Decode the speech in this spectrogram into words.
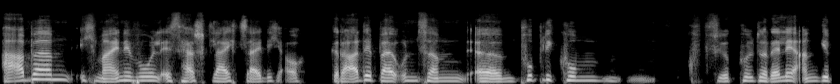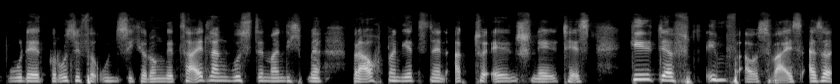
Aber ich meine wohl, es herrscht gleichzeitig auch gerade bei unserem äh, Publikum für kulturelle Angebote große Verunsicherung. Eine Zeit lang wusste man nicht mehr, braucht man jetzt einen aktuellen Schnelltest? Gilt der Impfausweis? Also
